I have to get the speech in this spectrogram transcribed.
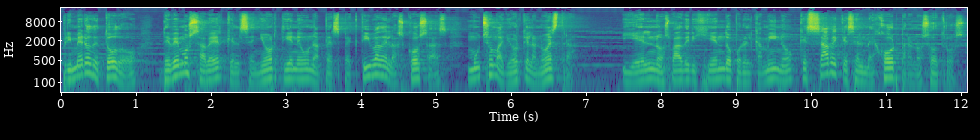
Primero de todo, debemos saber que el Señor tiene una perspectiva de las cosas mucho mayor que la nuestra, y Él nos va dirigiendo por el camino que sabe que es el mejor para nosotros.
